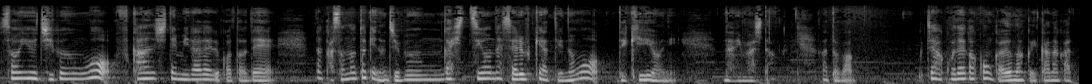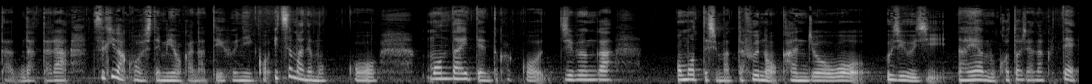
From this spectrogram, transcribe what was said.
そういう自分を俯瞰して見られることでなんかその時の自分が必要なセルフケアっていうのもできるようになりました。あとはじゃあこれが今回うまくいかなかったんだったら次はこうしてみようかなっていうふうにこういつまでもこう問題点とかこう自分が思ってしまった負の感情をうじうじ悩むことじゃなくて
